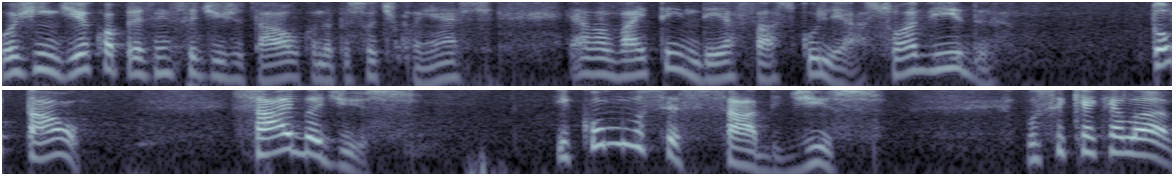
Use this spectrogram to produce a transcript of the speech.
Hoje em dia, com a presença digital, quando a pessoa te conhece, ela vai tender a vasculhar a sua vida. Total. Saiba disso. E como você sabe disso, você quer que ela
